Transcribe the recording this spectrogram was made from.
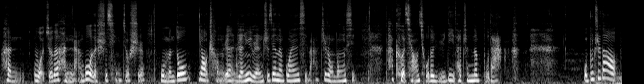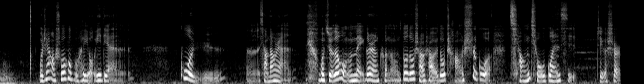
很我觉得很难过的事情，就是我们都要承认人与人之间的关系吧，这种东西它可强求的余地它真的不大。我不知道我这样说会不会有一点过于嗯想当然。我觉得我们每个人可能多多少少也都尝试过强求关系。这个事儿，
